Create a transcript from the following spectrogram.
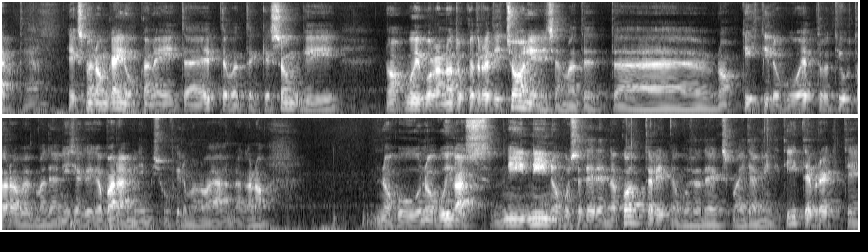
et eks meil on käinud ka neid ettevõtteid, kes ongi noh, võib-olla natuke traditsioonilisemad, et äh, noh, tihtilugu ettevõtte juht arvab, et ma tean ise kõige paremini, mis mu firmal vaja on, aga noh. nagu, nagu igas, nii, nii nagu sa teed enda kontorit, nagu sa teeks, ma ei tea, mingit IT-projekti.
